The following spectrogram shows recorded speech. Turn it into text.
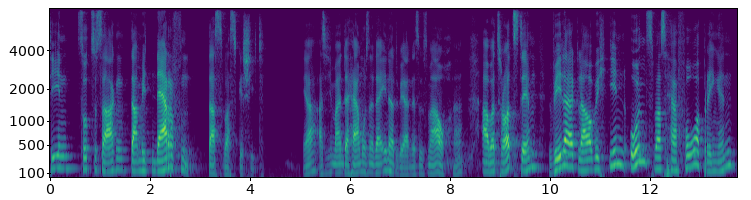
die ihn sozusagen damit nerven, das was geschieht. Ja, also ich meine, der Herr muss nicht erinnert werden, das wissen wir auch. Ja? Aber trotzdem will er, glaube ich, in uns was hervorbringen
